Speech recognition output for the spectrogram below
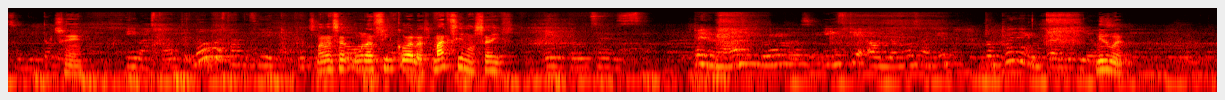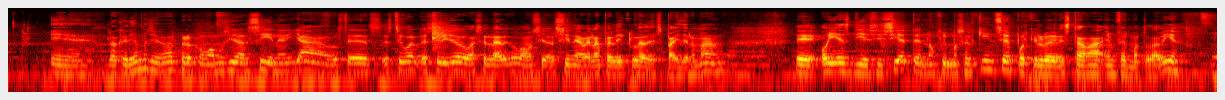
solito. Sí. Y bastante, no bastante, sí. Van a ser no, como unas 5 horas, máximo 6. Entonces, pero ay, no, no. Y es que a donde vamos a ir, no pueden entrar niños. Mírame, eh, lo queríamos llevar, pero como vamos a ir al cine, ya ustedes, este, igual, este video va a ser largo, vamos a ir al cine a ver la película de Spider-Man. Eh, hoy es 17, no fuimos al 15 porque el bebé estaba enfermo todavía. Sí.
